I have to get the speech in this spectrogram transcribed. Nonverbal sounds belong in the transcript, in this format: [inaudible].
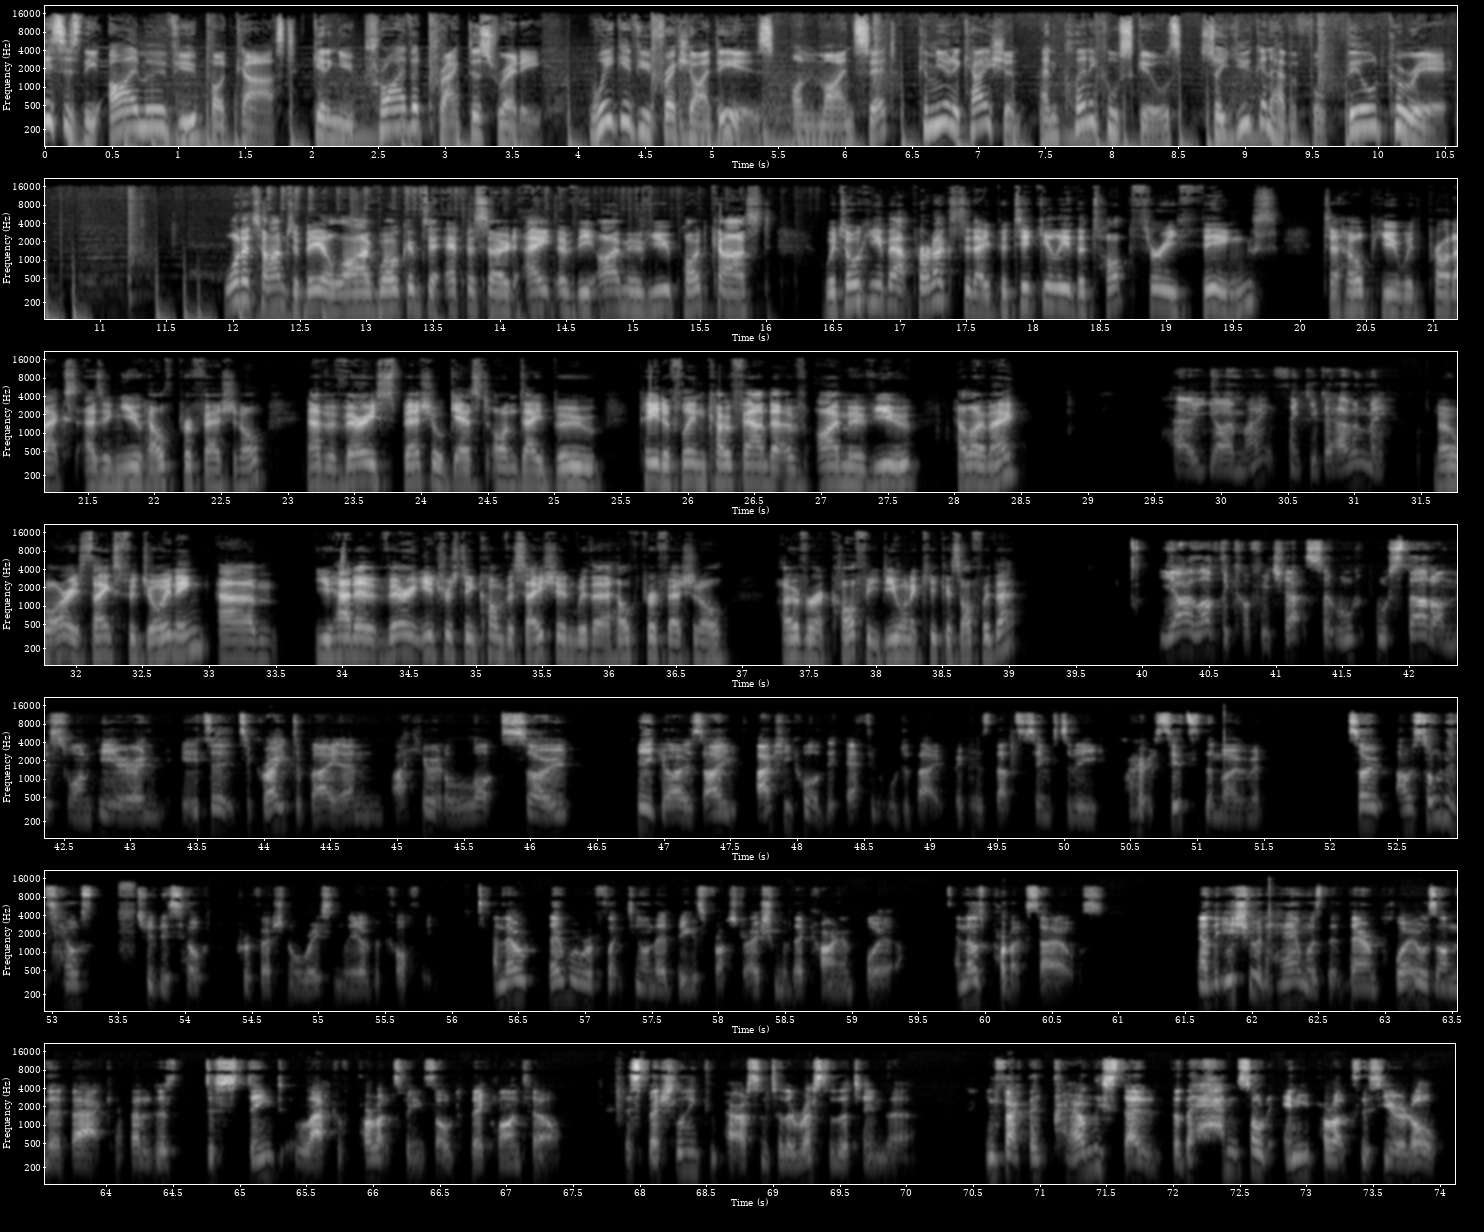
This is the iMove podcast, getting you private practice ready. We give you fresh ideas on mindset, communication, and clinical skills so you can have a fulfilled career. What a time to be alive. Welcome to episode 8 of the iMove You podcast. We're talking about products today, particularly the top three things to help you with products as a new health professional. I have a very special guest on debut, Peter Flynn, co founder of iMove You. Hello, mate. How you going, mate? Thank you for having me. No worries. Thanks for joining. Um, you had a very interesting conversation with a health professional over a coffee. Do you want to kick us off with that? Yeah, I love the coffee chat. So we'll we'll start on this one here, and it's a it's a great debate, and I hear it a lot. So here goes. I, I actually call it the ethical debate because that seems to be [laughs] where it sits at the moment. So I was talking to this health to this health professional recently over coffee, and they were, they were reflecting on their biggest frustration with their current employer and was product sales. Now, the issue at hand was that their employer was on their back about a distinct lack of products being sold to their clientele, especially in comparison to the rest of the team there. In fact, they proudly stated that they hadn't sold any products this year at all,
